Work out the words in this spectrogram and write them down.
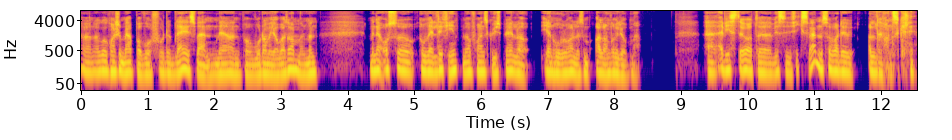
eh, det går kanskje mer på hvorfor det ble Sven, mer enn på hvordan vi jobba sammen, men, men det er også noe veldig fint med å få en skuespiller i en hovedrolle som alle andre vil jobbe med. Eh, jeg visste jo at eh, hvis vi fikk Sven, så var det aldri vanskelig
